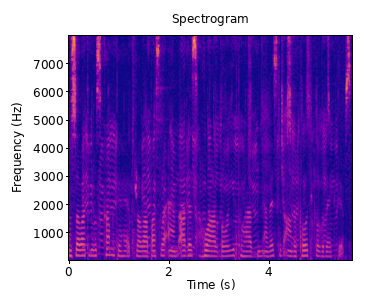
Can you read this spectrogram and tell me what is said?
Musavat Youth Committee head Tural Abbaslı and others who are believed to have been arrested under political directives.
